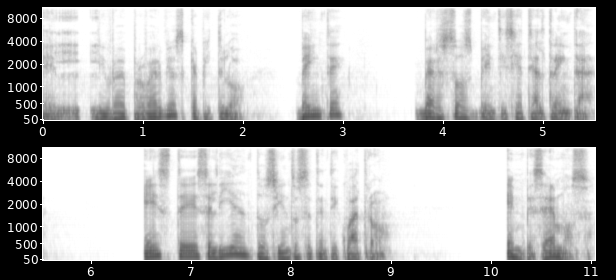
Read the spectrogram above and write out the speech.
el libro de Proverbios capítulo 20, versos 27 al 30. Este es el día 274. Empecemos.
